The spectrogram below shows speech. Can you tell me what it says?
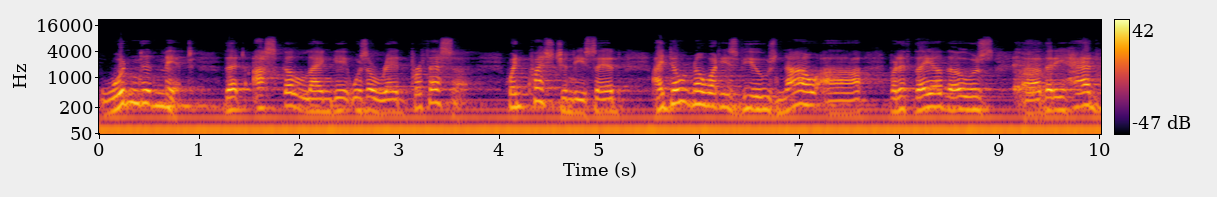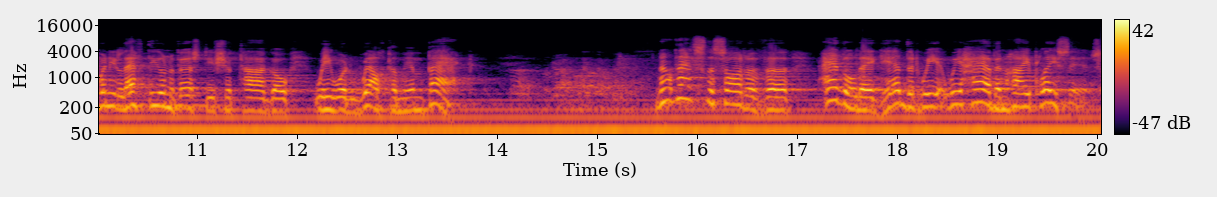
wouldn't admit that Oscar Lange was a red professor. When questioned, he said, I don't know what his views now are, but if they are those uh, that he had when he left the University of Chicago, we would welcome him back. Now, that's the sort of uh, addled egghead that we, we have in high places.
